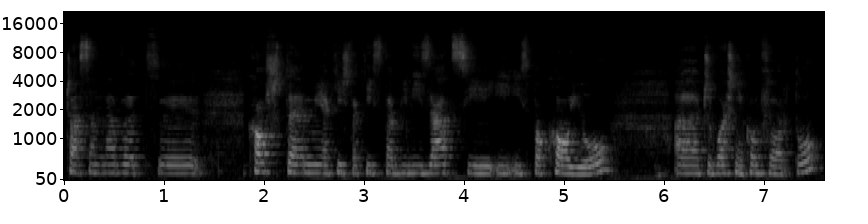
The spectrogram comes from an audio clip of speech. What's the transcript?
czasem nawet y, kosztem jakiejś takiej stabilizacji i, i spokoju, e, czy właśnie komfortu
